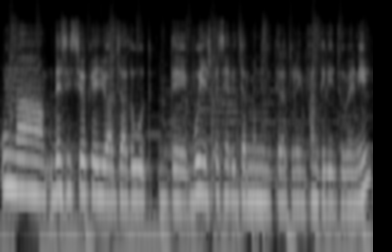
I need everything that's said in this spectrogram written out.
una decisió que jo hagi dut de vull especialitzar-me en literatura infantil i juvenil,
